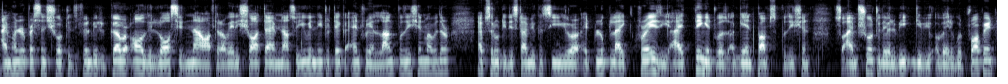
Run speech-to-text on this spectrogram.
i'm 100 percent sure that it will be recover all the losses now after a very short time now. So you will need to take an entry in long position my brother. Absolutely this time you can see here it looked like crazy. I think it was again pumps position. So i'm sure today will be give you a very good profit.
